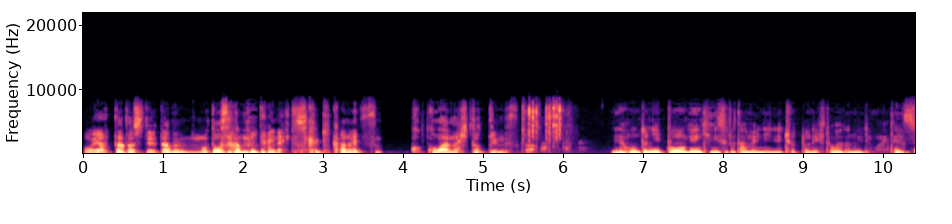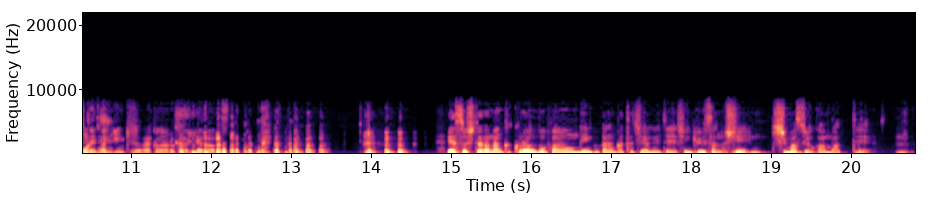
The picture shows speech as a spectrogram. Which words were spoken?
をやったとして、多分元尾さんみたいな人しか聞かないですもん。こコアな人っていうんですか。いや、本当に日本を元気にするためにね、ちょっとね、一肌脱いでもらいたいんですよ俺がね。元気じゃなくなるから嫌だっつって。いや、そしたらなんかクラウドファウンディングかなんか立ち上げて、鍼灸師さんの支援しますよ、頑張って。うん、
